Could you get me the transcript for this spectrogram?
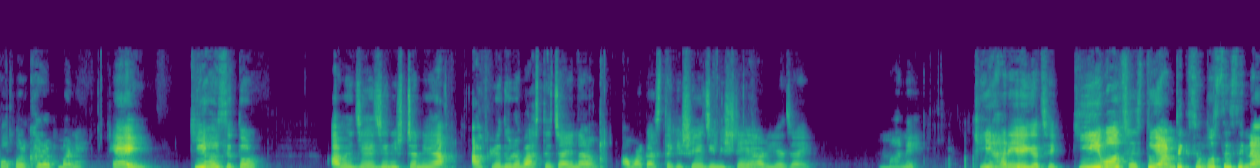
কপাল খারাপ মানে? হেই কি হয়েছে তোর? আমি যে জিনিসটা নিয়ে আঁকড়ে ধরে বাঁচতে চাই না আমার কাছ থেকে সেই জিনিসটাই হারিয়ে যায়। মানে? কি হারিয়ে গেছে? কি বলছিস তুই? আমি তো কিছু বুঝতেছি না।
